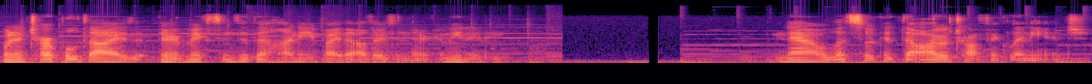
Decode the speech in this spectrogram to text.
When a tarple dies, they're mixed into the honey by the others in their community. Now, let's look at the autotrophic lineage.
